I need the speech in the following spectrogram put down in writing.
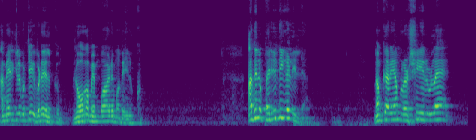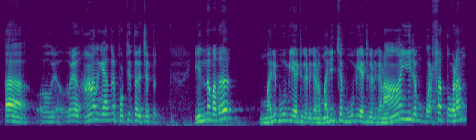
അമേരിക്കയിൽ പൊട്ടിയ ഇവിടെ ഏൽക്കും. ലോകമെമ്പാടും അത് ഏൽക്കും. അതിന് പരിധികളില്ല. നമുക്കറിയാം റഷ്യയിലുള്ള ഒരു ആണവ കേന്ദ്രം പൊട്ടിത്തെറിച്ചിട്ട് ഇന്നും അത് മരുഭൂമിയായിട്ട് കിടക്കുകയാണ്. മരിച്ച ഭൂമിയായിട്ട് കിടക്കുകയാണ്. ആയിരം വർഷത്തോളം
